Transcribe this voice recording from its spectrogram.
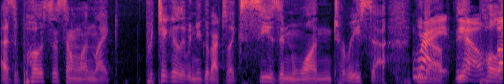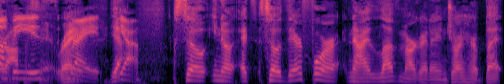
as opposed to someone like particularly when you go back to like season one Teresa, you Right, know, the no, polar Bubby's- opposite, right? right, yeah. So you know, it's, so therefore, now I love Margaret, I enjoy her, but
